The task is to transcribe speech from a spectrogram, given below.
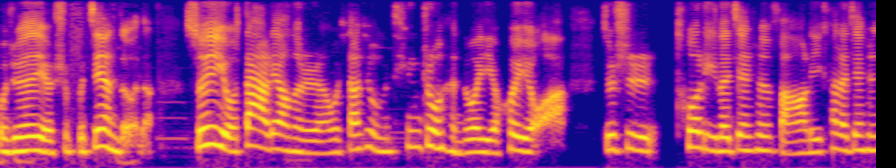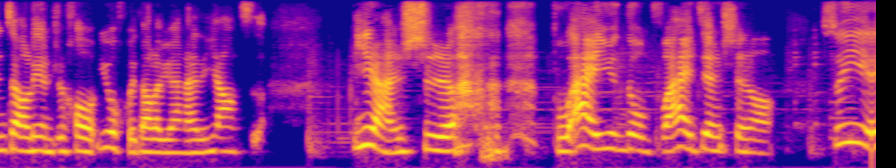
我觉得也是不见得的。所以有大量的人，我相信我们听众很多也会有啊，就是脱离了健身房，离开了健身教练之后，又回到了原来的样子，依然是 不爱运动、不爱健身哦。所以，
